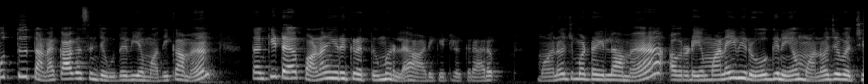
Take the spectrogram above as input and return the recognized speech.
முத்து தனக்காக செஞ்ச உதவியை மதிக்காமல் தங்கிட்ட பணம் இருக்கிற திமிரில் ஆடிக்கிட்டு இருக்கிறாரு. மனோஜ் மட்டும் இல்லாமல் அவருடைய மனைவி ரோகிணியும் மனோஜை வச்சு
